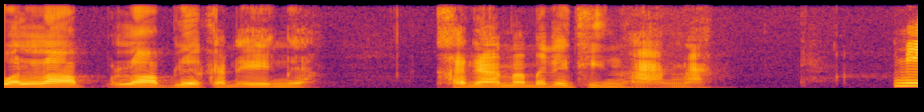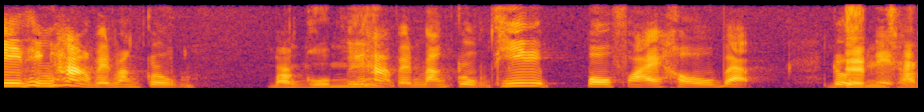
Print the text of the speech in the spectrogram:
ว่ารอบรอบเลือกกันเองเนี่ยคะแนนมันไม่ได้ทิ้งห่างนะ มีทิ้งห่างเป็นบางกลุ่ม บางกลุ่มมีทิ้งห่างเป็นบางกลุ่มที่โปรไฟล์เขาแบบโดด เด่นเด่นชัด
